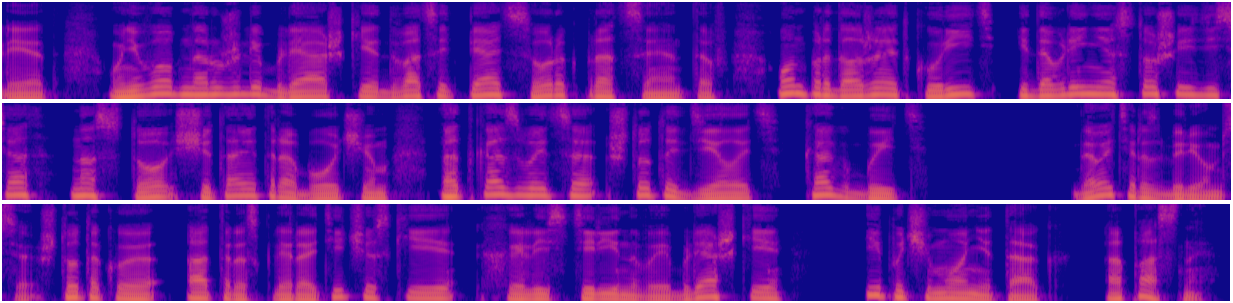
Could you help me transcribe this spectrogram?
лет. У него обнаружили бляшки 25-40%. Он продолжает курить, и давление 160 на 100 считает рабочим, отказывается что-то делать. Как быть? Давайте разберемся, что такое атеросклеротические холестериновые бляшки и почему они так опасны.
